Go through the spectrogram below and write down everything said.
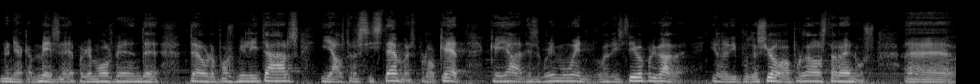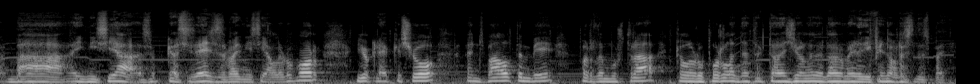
no n'hi ha cap més, eh? perquè molts venen d'aeroports militars i altres sistemes, però aquest, que hi ha des del primer moment la iniciativa privada i la Diputació aportant els terrenos eh, va iniciar, gràcies a ells es va iniciar l'aeroport, jo crec que això ens val també per demostrar que l'aeroport l'han de tractar de Girona de manera diferent al rest d'Espanya.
